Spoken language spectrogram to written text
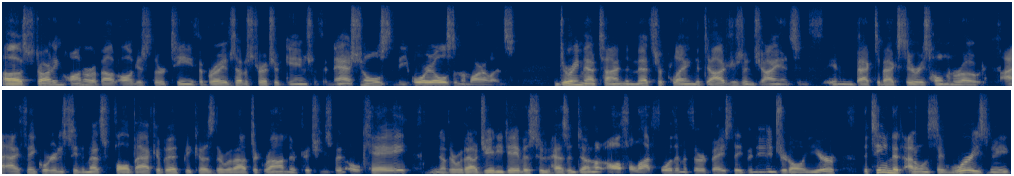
Uh, starting on or about August 13th, the Braves have a stretch of games with the Nationals, the Orioles, and the Marlins. During that time, the Mets are playing the Dodgers and Giants in, in back-to-back series, home and road. I, I think we're going to see the Mets fall back a bit because they're without Degrom. Their pitching's been okay. You know, they're without J.D. Davis, who hasn't done an awful lot for them at third base. They've been injured all year. The team that I don't want to say worries me,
